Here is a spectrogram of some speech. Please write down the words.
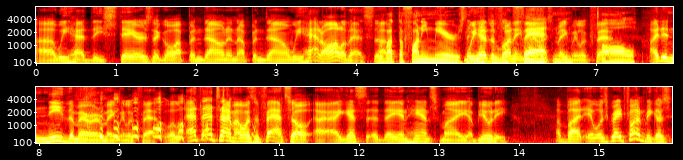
uh, we had the stairs that go up and down and up and down. We had all of that stuff. What about the funny mirrors that we make had the funny fat mirrors to make me look fat. tall? I didn't need the mirror to make me look fat. Well, at that time I wasn't fat, so I I guess uh, they enhanced my uh, beauty. Uh, But it was great fun because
